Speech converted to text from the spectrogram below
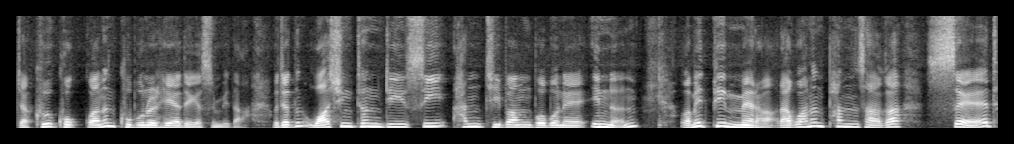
자, 그 곳과는 구분을 해야 되겠습니다. 어쨌든 워싱턴 DC 한 지방 법원에 있는 어밋 피 메라라고 하는 판사가 said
